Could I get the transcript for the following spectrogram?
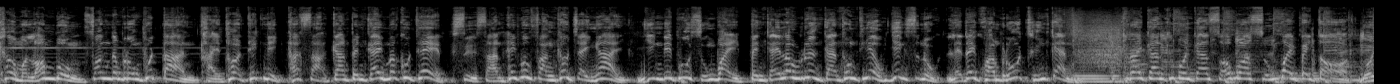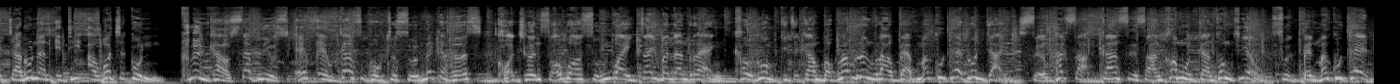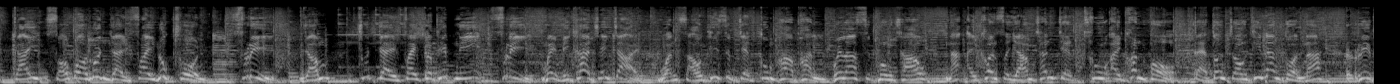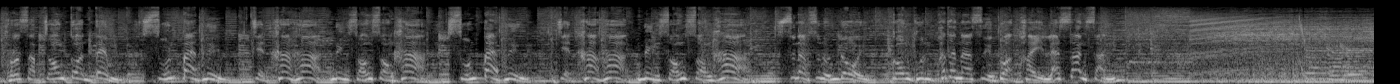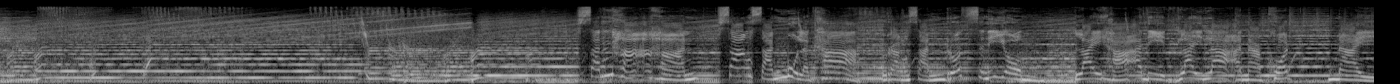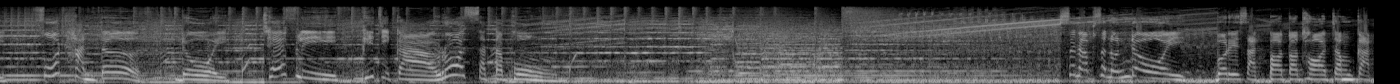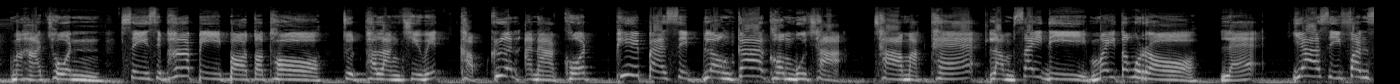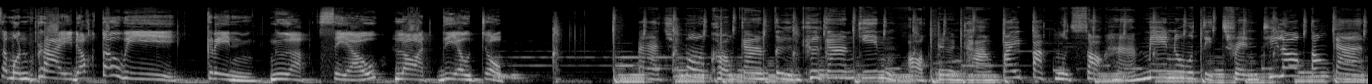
เข้ามาล้อมวงฟังดำรงพุทธตาน ถ่ายทอดเทคนิคทักษะการเป็นไกด์มักคุเทศ สื่อสารให้ผู้ฟังเข้าใจง่าย ยิ่งได้ผู้สูงวัยเป็นไกด์เล่าเรื่องการท่องเที่ยวยิ่งสนุก และได้ความรู้ถึงแก่น รายการขบวนการสวสูงวัยไปต่อ โดยจารุนันท์อิทธิอวัชกุลคลื่นข่าวแซบนิวส์ FM 96.0เมกะเฮิรตซ์ขอเชิญสวสูงวัยใจบันดาลแรง เข้าร่วมกิจกรรมบอกเล่าเรื่องราวแบบมักคุเทศรุ่นใหญ่ เสริมทักษะการสื่อสารข้อมูลการท่องเที่ยว ฝึกเป็นมักคุเทศไกด์สวรุ่นใหญ่ไฟลุกโชนฟรี ย้ำ ชุดใหญ่ไฟกระพริบนี้ ฟรีไม่มีค่าใช้จ่าย วันเสาร์ที่ 17 กุมภาพันธ์ เวลา 10โมงเช้าณไอคอนสยามชั้น 7 True Icon Hall แต่ต้องจองที่นั่งก่อนนะ รีบโทรศัพท์จองก่อนเต็ม 081 755 1225 081 755 1225 สนับสนุนโดยกองทุนพัฒนาสื่อปลอดภัยและสร้างสรรค์ ร้ารรค์มูลค่า รังสรรค์รสนิยม ไล่หาอดีตไล่ล่าอนาคต ในฟู้ดฮันเตอร์ โดยเชฟลี พิจิกาโรสสัตพงศ์สนับสนุนโดย บริษัทปตทจำกัดมหาชน 45 ปีปตท จุดพลังชีวิตขับเคลื่อนอนาคต พี่ 80 ลองก้าคอมบูชา ชาหมักแท้ลำไส้ดีไม่ต้องรอ และยาสีฟันสมุนไพรด็อกเตอร์วี กลิ่น เหงือก เสียว หลอดเดียวจบ 8 ชั่วโมงของการตื่นคือการกิน ออกเดินทางไปปักหมุดเสาะหาเมนูติดเทรนด์ที่โลกต้องการ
